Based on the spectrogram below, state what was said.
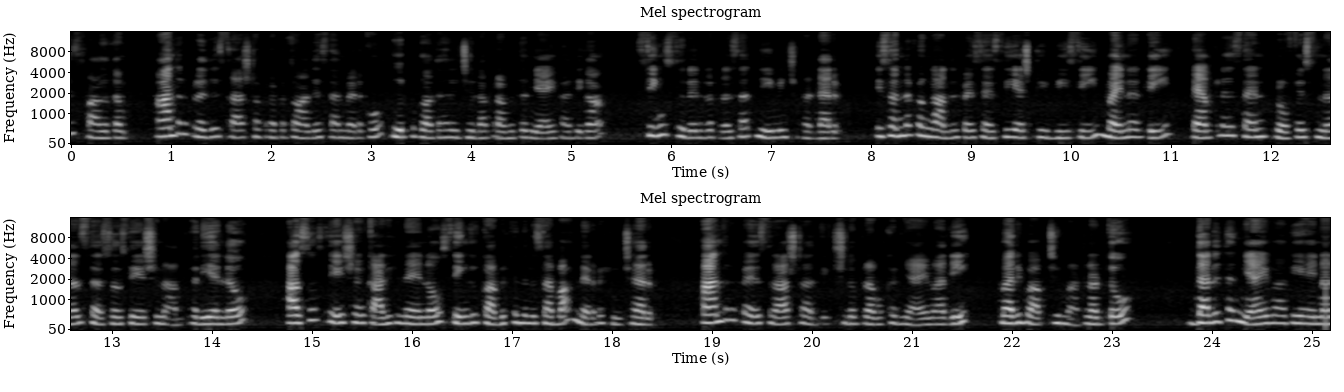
కి స్వాగతం. ఆంధ్రప్రదేశ్ రాష్ట్ర ప్రభుత్వం ఆదేశాల మేరకు తూర్పుగోదావరి జిల్లా ప్రభుత్వ న్యాయవాదిగా సింగ్ సురేంద్ర ప్రసాద్ నియమించబడ్డారు. ఈ సందర్భంగా Andhra Pradesh SC ST BC minority employees and professionals association ఆధ్వర్యంలో అసోసియేషన్ కార్యాలయంలో సింగ్కు అభినందన సభ నిర్వహించారు. ఆంధ్రప్రదేశ్ రాష్ట్ర అధ్యక్షుడు ప్రముఖ న్యాయవాది మరి బాబ్జీ మాట్లాడుతూ దళిత న్యాయవాది అయిన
